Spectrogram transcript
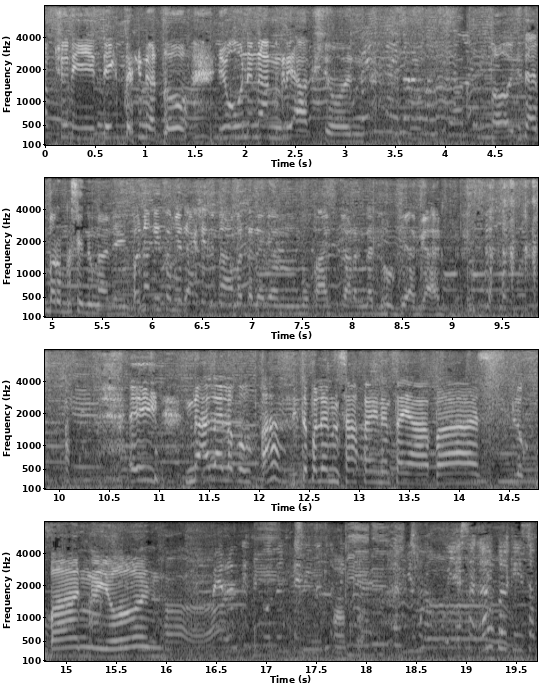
actually. Take 3 na to. Yung una naming reaction. Oo, hindi tayo marunong sinungaling. Pag nakita mo yung reaction ni mama talagang mukha parang nalugi agad. eh, naalala ko, ah, dito pala nung sakay ng Tayabas. Lukban ngayon. Meron din po doon kanina. Opo. Yung mga kuya sa gabal kayo sa.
